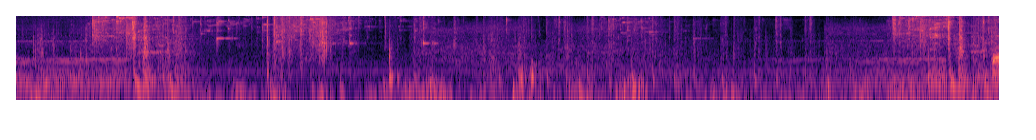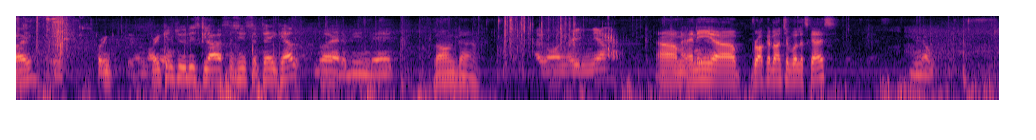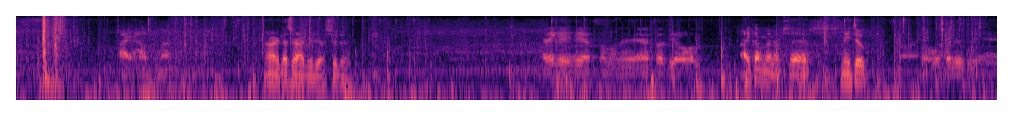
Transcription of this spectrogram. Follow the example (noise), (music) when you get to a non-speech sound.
Boy, break, breaking through these glasses used to take help. Boy, I'd have been dead. Long time. I go on reading yeah. Um, any uh, rocket launcher bullets, guys? No. I have not. Alright, let's ride with Joshua then. I think I hear someone in the answer to your I come in upstairs. Me too. I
